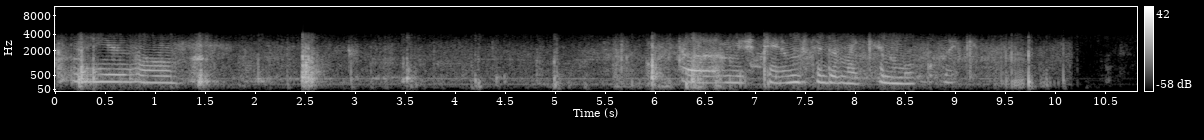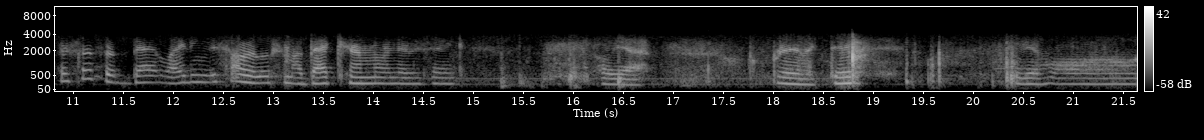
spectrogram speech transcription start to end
come in here, um, uh, let me stand, going to stand up my camera real quick. Sorry for bad lighting. This is how it looks in my back camera and everything. Oh yeah. Really like this. We have all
